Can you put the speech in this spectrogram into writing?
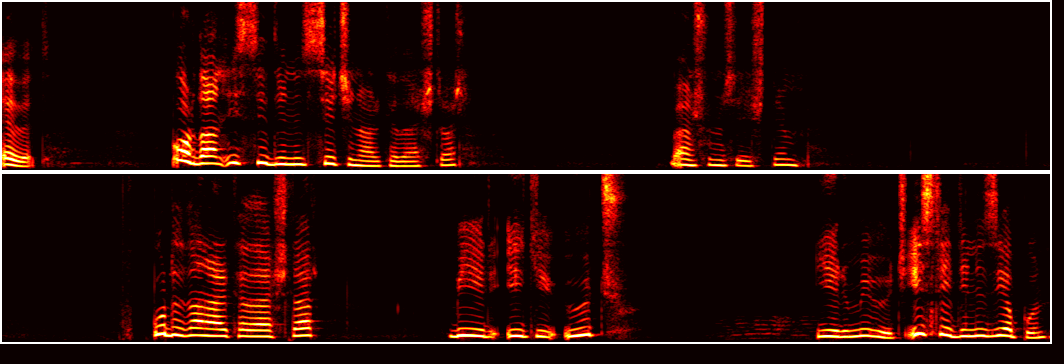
Evet. Buradan istediğinizi seçin arkadaşlar. Ben şunu seçtim. Buradan arkadaşlar 1, 2, 3, 23. İstediğiniz yapın.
